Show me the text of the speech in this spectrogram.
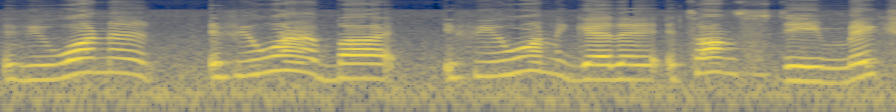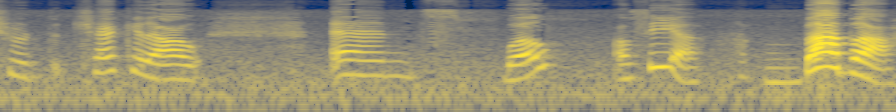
If you wanna if you wanna buy if you wanna get it, it's on Steam. Make sure to check it out. And well, I'll see ya. Bye bye.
